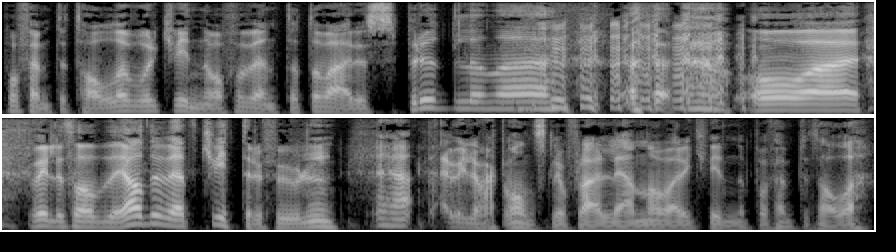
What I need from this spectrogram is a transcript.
på 50-tallet hvor kvinner var forventet å være sprudlende og uh, veldig sånn Ja, du vet, kvitrefuglen. Ja. Det ville vært vanskelig for deg, Lene, å være kvinne på 50-tallet.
